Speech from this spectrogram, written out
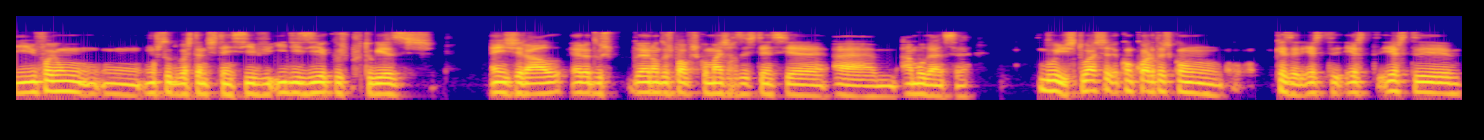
e foi um, um, um, estudo bastante extensivo e dizia que os portugueses em geral era dos, eram dos povos com mais resistência à, à mudança. Luís, tu acha, concordas com quer dizer, este, este, este,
